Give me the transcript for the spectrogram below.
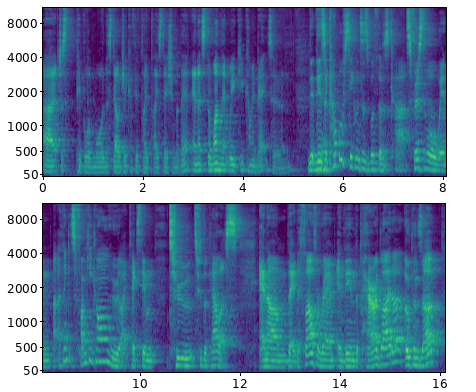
Uh, just people are more nostalgic if they've played PlayStation with that, and it's the one that we keep coming back to. And There- There's a couple of sequences with those carts. First of all, when I think it's Funky Kong who like takes them to to the palace, and um, they they fly off a ramp, and then the paraglider opens up,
